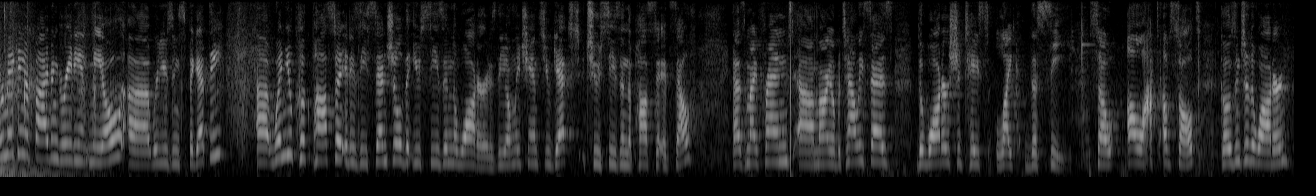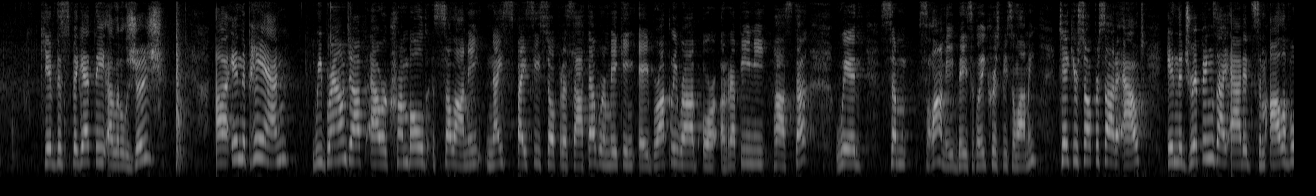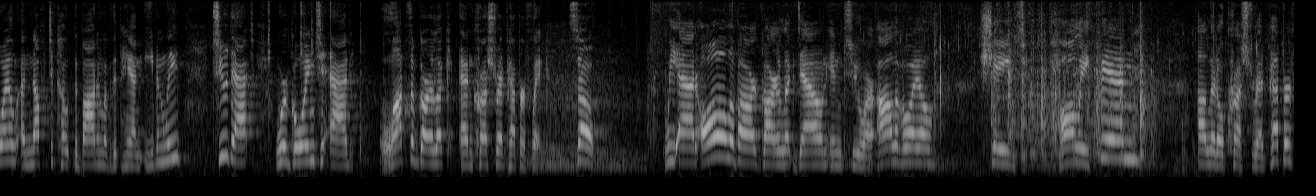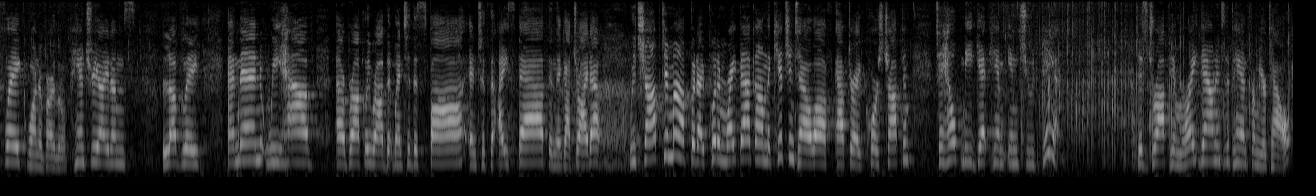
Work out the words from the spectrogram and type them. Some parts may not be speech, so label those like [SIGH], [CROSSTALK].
We're making a five ingredient meal. Uh, we're using spaghetti. Uh, when you cook pasta, it is essential that you season the water. It is the only chance you get to season the pasta itself. As my friend uh, Mario Batali says, the water should taste like the sea. So a lot of salt goes into the water. Give the spaghetti a little zhuzh. Uh, in the pan, we browned up our crumbled salami, nice spicy sopressata. We're making a broccoli rabe or rapini pasta with some salami, basically, crispy salami. Take your sopressata out. In the drippings, I added some olive oil, enough to coat the bottom of the pan evenly. To that, we're going to add lots of garlic and crushed red pepper flake. So we add all of our garlic down into our olive oil, shaved holly thin, a little crushed red pepper flake, one of our little pantry items. Lovely. And then we have our broccoli rabe that went to the spa and took the ice bath and then got dried out. We chopped him up, but I put him right back on the kitchen towel off after I coarse chopped him to help me get him into the pan. Just drop him right down into the pan from your towel.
